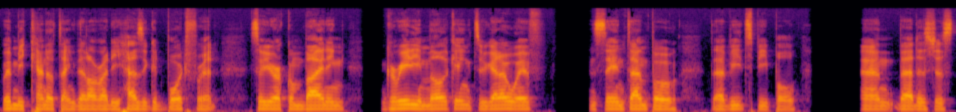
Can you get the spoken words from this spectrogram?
with Mechano Tank that already has a good board for it. So you're combining greedy milking together with insane tempo that beats people. And that is just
